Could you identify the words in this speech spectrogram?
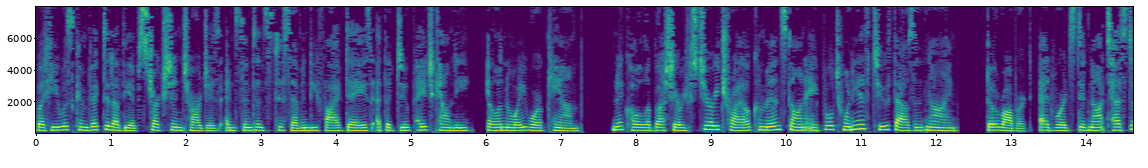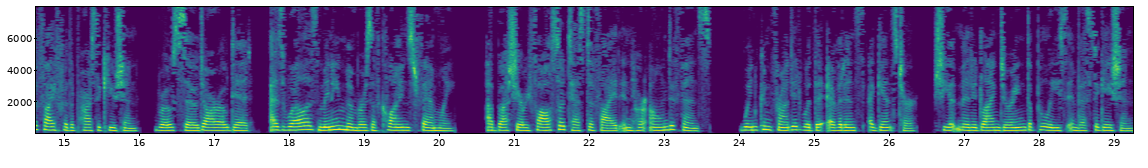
but he was convicted of the obstruction charges and sentenced to 75 days at the DuPage County, Illinois work camp. Nicola Abusharif's jury trial commenced on April 20, 2009. Though Robert Edwards did not testify for the prosecution, Rose Sodaro did, as well as many members of Klein's family. Sharif also testified in her own defense. When confronted with the evidence against her, she admitted lying during the police investigation.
